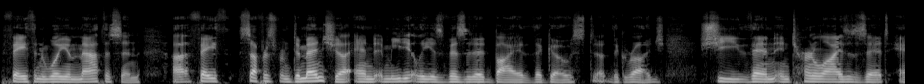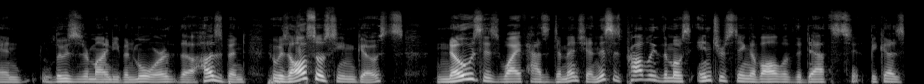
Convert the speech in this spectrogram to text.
Faith and William Matheson. Uh, Faith suffers from dementia and immediately is visited by the ghost, uh, the grudge. She then internalizes it and loses her mind even more. The husband, who has also seen ghosts, knows his wife has dementia. And this is probably the most interesting of all of the deaths because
